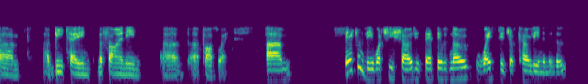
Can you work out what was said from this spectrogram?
um, uh, betaine, methionine uh, uh, pathway. Um, secondly, what she showed is that there was no wastage of choline in the,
